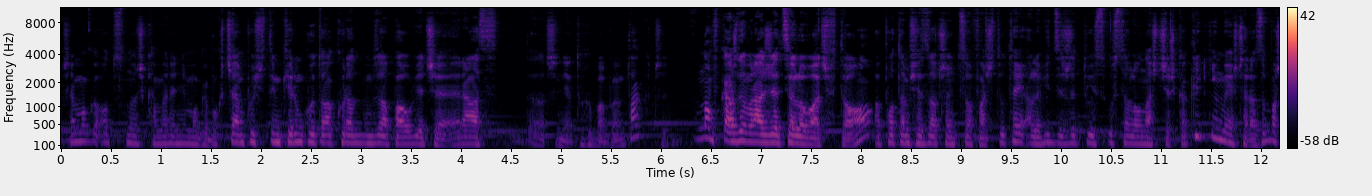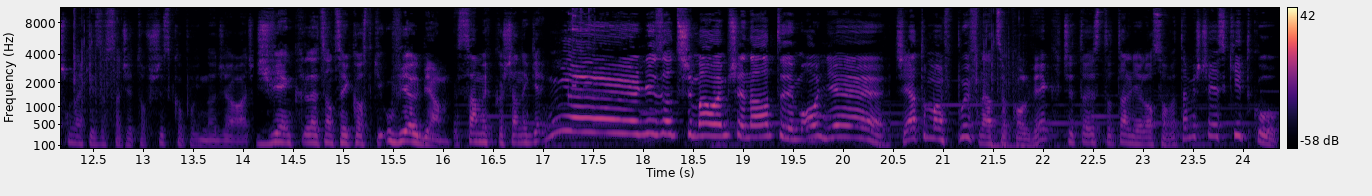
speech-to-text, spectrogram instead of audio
Czy ja mogę odsunąć kamerę? Nie mogę, bo chciałem pójść w tym kierunku, to akurat bym złapał, wiecie, raz, znaczy nie, tu chyba byłem tak, czy... No w każdym razie celować w to, a potem się zacząć cofać tutaj, ale widzę, że tu jest ustalona ścieżka. Kliknijmy jeszcze raz, zobaczmy na jakiej zasadzie to wszystko powinno działać. Dźwięk lecącej kostki, uwielbiam. Samych kościanych gier... Nie, nie zatrzymałem się na tym, o nie! Czy ja tu mam wpływ na cokolwiek, czy to jest totalnie losowe? Tam jeszcze jest kitku.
